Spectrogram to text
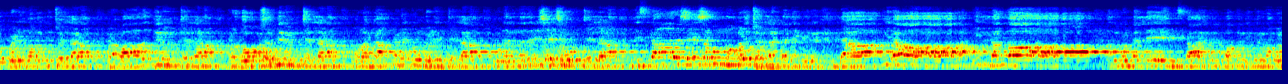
എപ്പോഴും നമുക്ക് ചൊല്ലണം പ്രഭാതത്തിനും ചൊല്ലണം പ്രദോഷത്തിനും ചെല്ലണം ഉറങ്ങാൻ കിടക്കുമ്പോഴും ചെല്ലണം ഉണർന്നതിന് ശേഷവും ചെല്ലണം നിസ്കാര ശേഷവും നമ്മൾ ചൊല്ലേണ്ട നിക്കറ്. അതുകൊണ്ടല്ലേ നിസ്കാരത്തിൽ പത്ത് നിക്കർ നമ്മൾ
